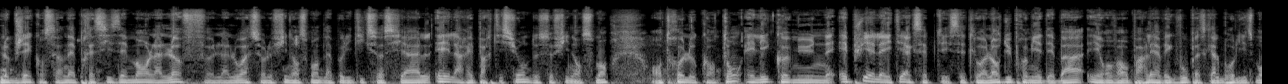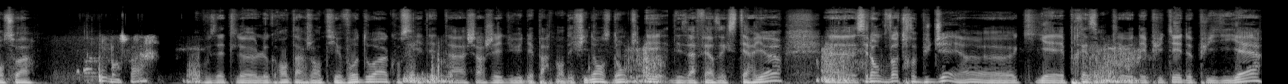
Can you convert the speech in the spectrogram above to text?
L'objet concernait précisément la LOF, la loi sur le financement de la politique sociale, et la répartition de ce financement entre le canton et les communes. Et puis elle a été acceptée, cette loi, lors du premier débat, et on va en parler avec vous, Pascal Broulis. Bonsoir. Oui, bonsoir. Vous êtes le, grand argentier vaudois, conseiller d'État chargé du département des finances donc et des affaires extérieures. Euh, c'est donc votre budget hein, euh, qui est présenté aux députés depuis hier.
